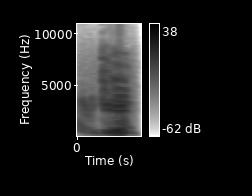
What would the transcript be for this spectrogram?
Hello?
